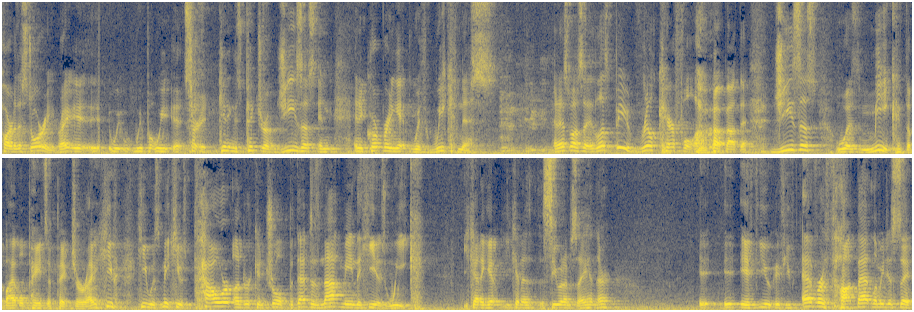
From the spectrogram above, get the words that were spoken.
part of the story, right? It, it, we, we, we uh, started getting this picture of Jesus and, and incorporating it with weakness. And I just want to say, let's be real careful about that. Jesus was meek, the Bible paints a picture, right? He, he was meek. He was power under control, but that does not mean that he is weak. You kind of get, you kind of see what I'm saying there? if, you, if you've ever thought that, let me just say,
